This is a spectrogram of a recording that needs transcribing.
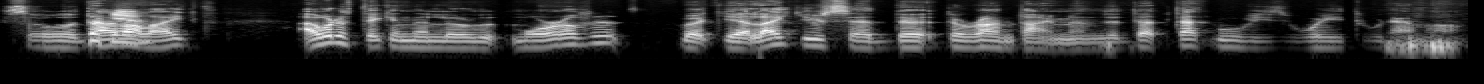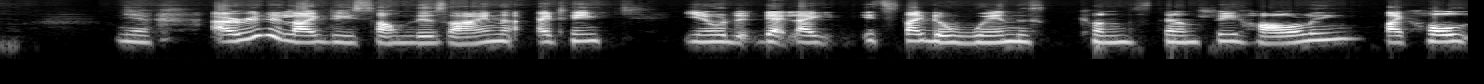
So that I liked. I would have taken a little bit more of it. But yeah, like you said, the the runtime and the, that that movie is way too damn long. Yeah, I really like the sound design. I think you know that, that like it's like the wind is constantly howling, like whole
